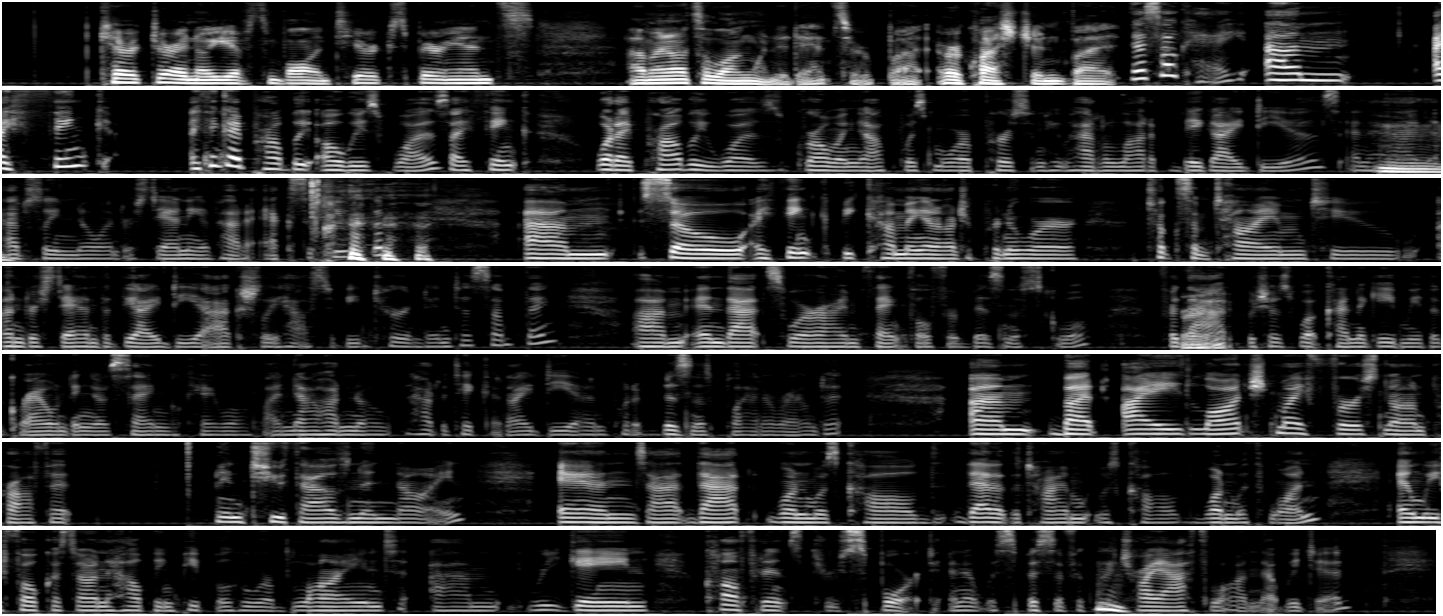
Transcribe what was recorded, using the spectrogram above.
character? I know you have some volunteer experience. Um, I know it's a long winded answer, but or question, but That's okay. Um, I think I think I probably always was. I think what I probably was growing up was more a person who had a lot of big ideas and had absolutely no understanding of how to execute them. um, so I think becoming an entrepreneur took some time to understand that the idea actually has to be turned into something, um, and that's where I'm thankful for business school for Right. that, which is what kind of gave me the grounding of saying, okay, well, I now know how to take an idea and put a business plan around it. Um, but I launched my first nonprofit in 2009 and uh, that one was called that at the time it was called one with one and we focused on helping people who are blind um, regain confidence through sport and it was specifically triathlon that we did.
